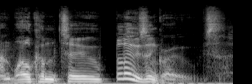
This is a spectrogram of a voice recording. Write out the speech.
and welcome to Blues and Grooves.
